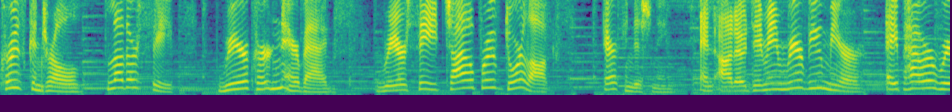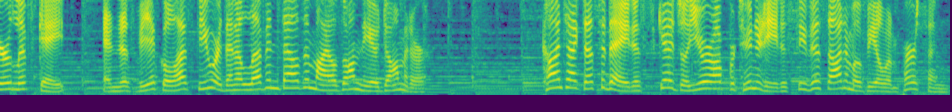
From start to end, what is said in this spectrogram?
cruise control, leather seats, rear curtain airbags, rear seat child-proof door locks, air conditioning, an auto-dimming rearview mirror, a power rear liftgate, and this vehicle has fewer than 11,000 miles on the odometer. Contact us today to schedule your opportunity to see this automobile in person.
